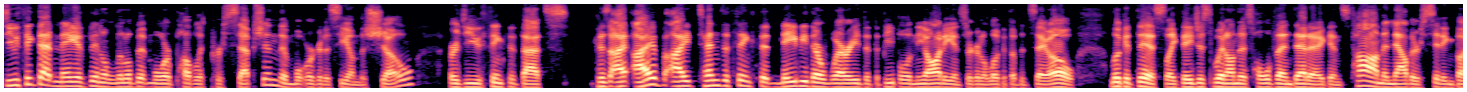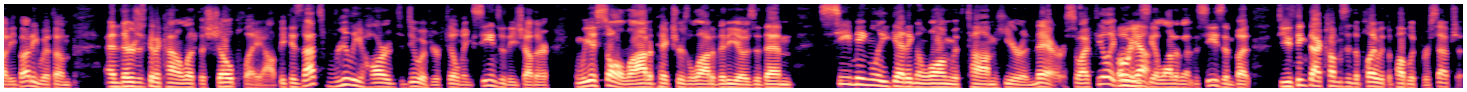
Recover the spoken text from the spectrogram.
do you think that may have been a little bit more public perception than what we're going to see on the show or do you think that that's because I I've I tend to think that maybe they're worried that the people in the audience are going to look at them and say, "Oh, look at this! Like they just went on this whole vendetta against Tom, and now they're sitting buddy buddy with him, and they're just going to kind of let the show play out because that's really hard to do if you're filming scenes with each other." And we just saw a lot of pictures, a lot of videos of them seemingly getting along with Tom here and there. So I feel like oh, we're oh, going to yeah. see a lot of that in the season. But do you think that comes into play with the public perception?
